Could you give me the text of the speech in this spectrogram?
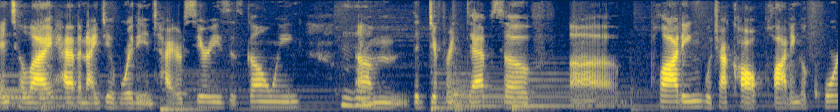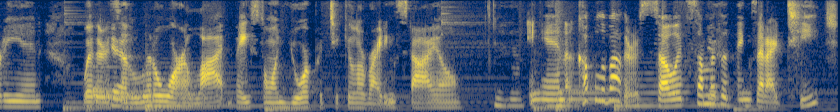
until I have an idea of where the entire series is going. Mm-hmm. Um, the different depths of uh, plotting, which I call plotting accordion, whether it's yeah. a little or a lot based on your particular writing style. Mm-hmm. and a couple of others. So it's some yeah. of the things that I teach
